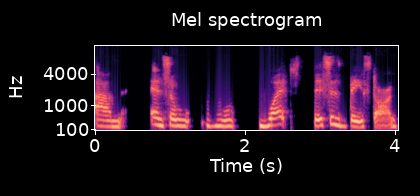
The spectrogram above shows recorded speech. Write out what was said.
Um, and so what this is based on,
